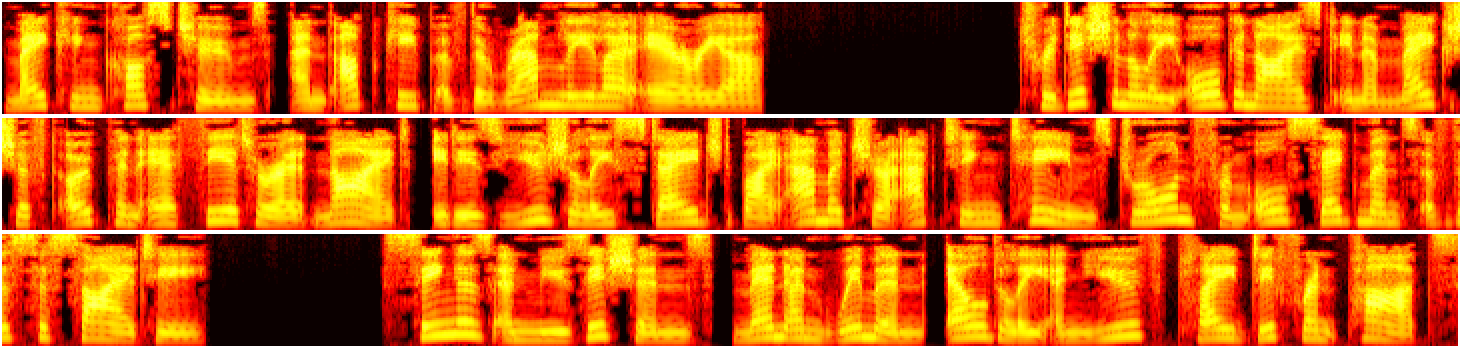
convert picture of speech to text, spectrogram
making costumes, and upkeep of the Ramlila area. Traditionally organized in a makeshift open-air theater at night, it is usually staged by amateur acting teams drawn from all segments of the society. Singers and musicians, men and women, elderly and youth play different parts,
